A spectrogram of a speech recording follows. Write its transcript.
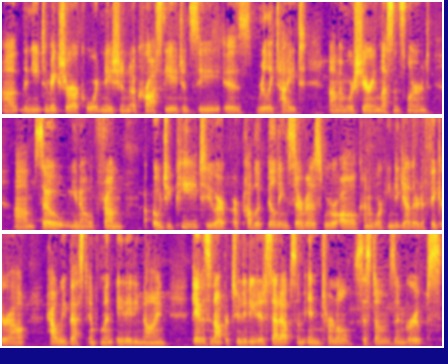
uh, the need to make sure our coordination across the agency is really tight, um, and we're sharing lessons learned. Um, so you know from OGP to our, our public building service, we were all kind of working together to figure out how we best implement 889. Gave us an opportunity to set up some internal systems and groups.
